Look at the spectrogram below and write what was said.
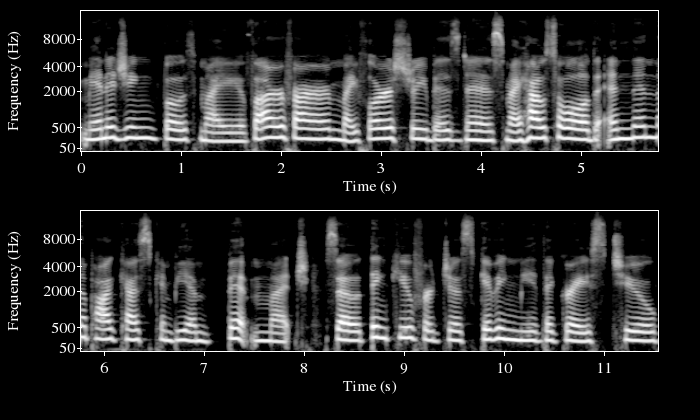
managing both my flower farm, my floristry business, my household, and then the podcast can be a bit much. So, thank you for just giving me the grace to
